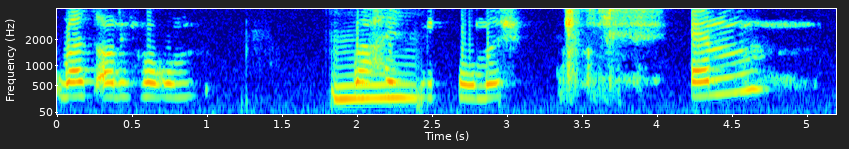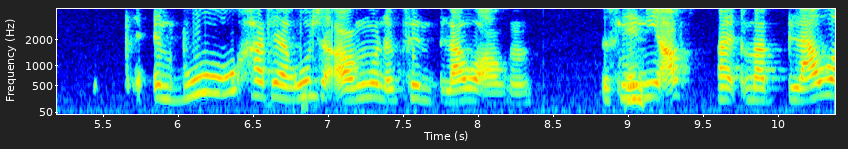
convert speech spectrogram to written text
Weiß auch nicht warum. War halt Mm, irgendwie komisch. Ähm, Im Buch hat er rote Augen und im Film blaue Augen. Das ist mir nie aufgefallen. Immer blaue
